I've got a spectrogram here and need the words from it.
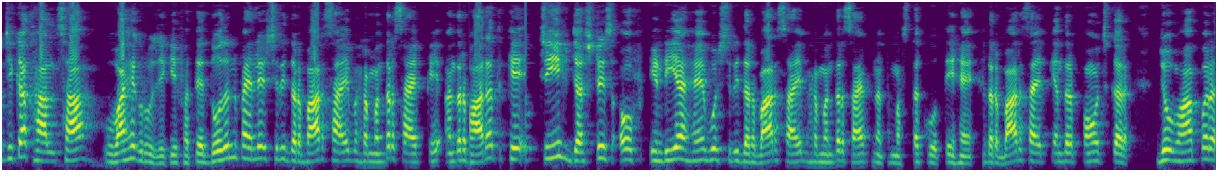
जी का खालसा, वाहेगुरु जी की फतेह। दो दिन पहले श्री दरबार साहिब हरमंदर साहिब के अंदर भारत के चीफ जस्टिस ऑफ़ इंडिया हैं, वो श्री दरबार साहिब हरमंदर साहिब नतमस्तक होते हैं। दरबार साहिब के अंदर पहुंचकर जो वहाँ पर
